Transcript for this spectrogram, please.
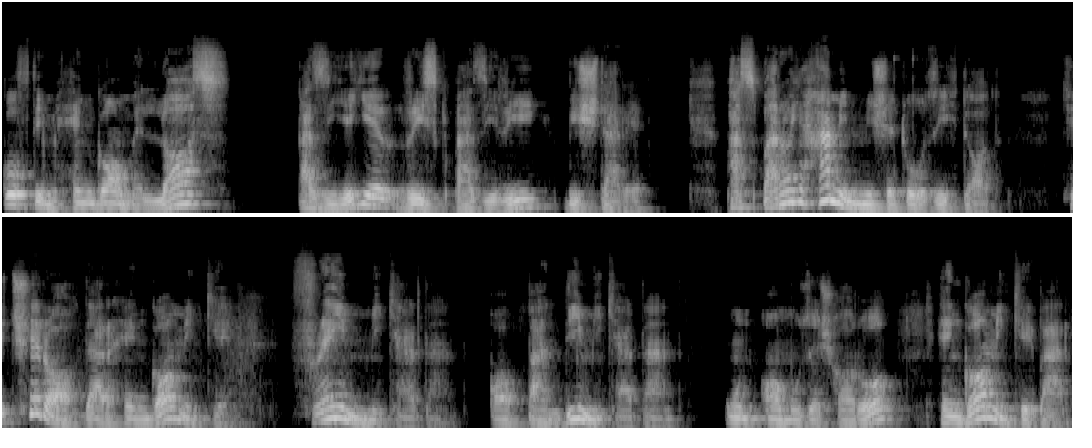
گفتیم هنگام لاس قضیه ریسک پذیری بیشتره. پس برای همین میشه توضیح داد که چرا در هنگامی که فریم می‌کردند قاب بندی می‌کردند اون آموزش ها رو هنگامی که بر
